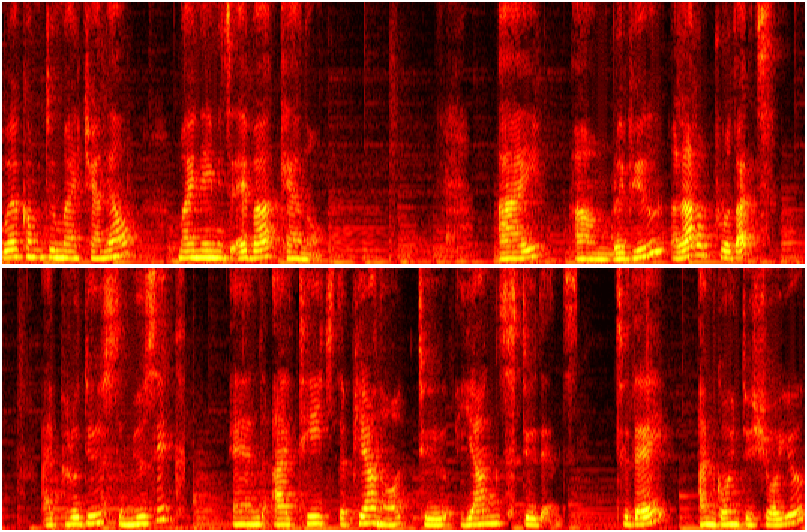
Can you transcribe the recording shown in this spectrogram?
welcome to my channel. My name is Eva Kano. I um, review a lot of products. I produce music and I teach the piano to young students. Today, I'm going to show you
